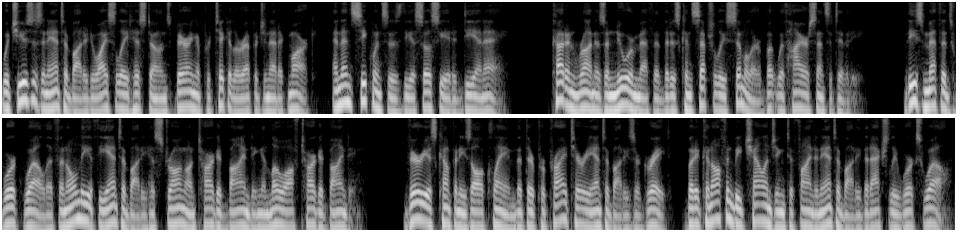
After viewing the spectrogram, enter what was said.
which uses an antibody to isolate histones bearing a particular epigenetic mark, and then sequences the associated DNA. Cut and run is a newer method that is conceptually similar but with higher sensitivity. These methods work well if and only if the antibody has strong on target binding and low off target binding. Various companies all claim that their proprietary antibodies are great, but it can often be challenging to find an antibody that actually works well,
